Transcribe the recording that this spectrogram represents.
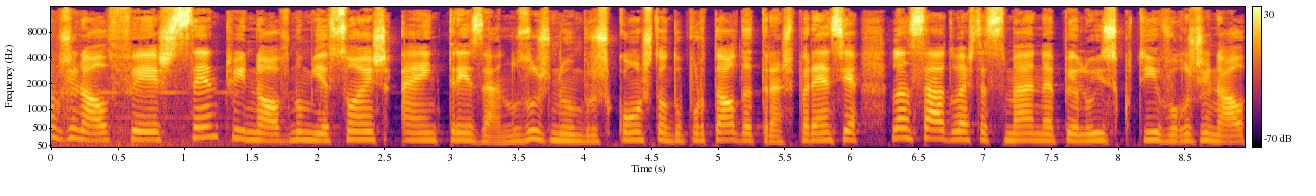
Governo Regional fez 109 nomeações em três anos. Os números constam do portal da Transparência, lançado esta semana pelo Executivo Regional.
